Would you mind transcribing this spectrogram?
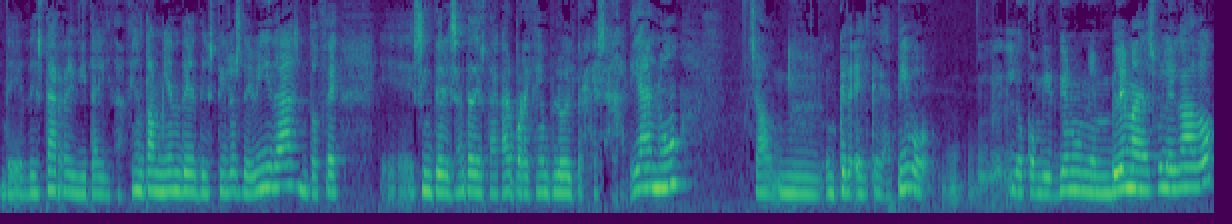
de, esta revitalización también de, estilos de vida. Entonces eh, es interesante destacar, por ejemplo, el traje sahariano. O sea, el creativo lo convirtió en un emblema de su legado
